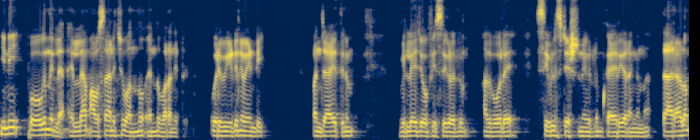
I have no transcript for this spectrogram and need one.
ഇനി പോകുന്നില്ല. എല്ലാം അവസാനിച്ചു വന്നു എന്ന് പറഞ്ഞിട്ട് ഒരു വീടിന് വേണ്ടി പഞ്ചായത്തിലും വില്ലേജ് ഓഫീസുകളിലും അതുപോലെ സിവിൽ സ്റ്റേഷനുകളിലും കയറി ഇറങ്ങുന്ന ധാരാളം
